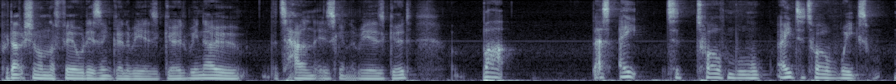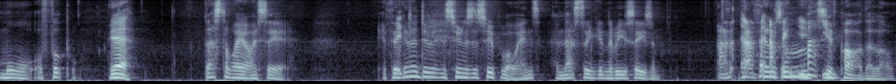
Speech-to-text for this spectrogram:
production on the field isn't going to be as good. We know the talent is going to be as good, but that's eight to twelve more, eight to twelve weeks more of football. Yeah. That's the way I see it. If they're It- going to do it as soon as the Super Bowl ends, and that's going to be the season, I, th- I, think, I was a you, massive you've, part of the lull.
